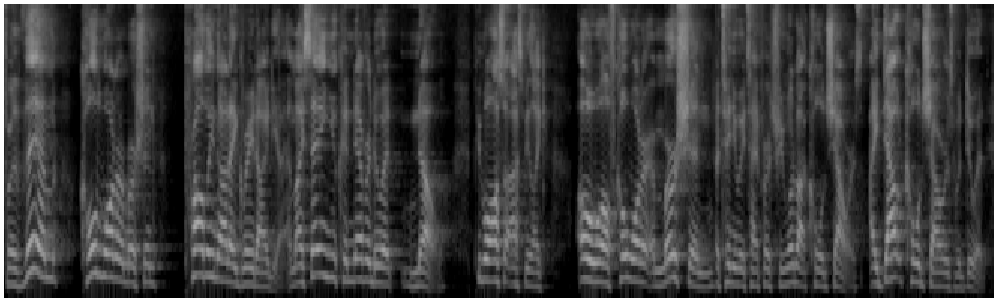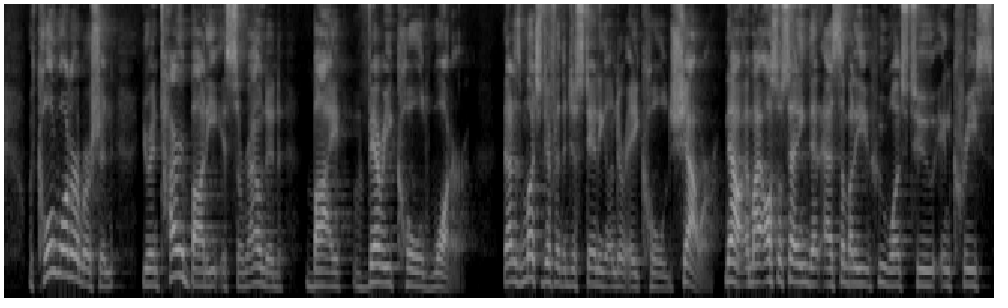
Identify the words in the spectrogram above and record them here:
for them, cold water immersion, probably not a great idea. Am I saying you can never do it? No. People also ask me like, oh, well, if cold water immersion attenuates hypertrophy, what about cold showers? I doubt cold showers would do it. With cold water immersion, your entire body is surrounded by very cold water. That is much different than just standing under a cold shower. Now, am I also saying that as somebody who wants to increase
